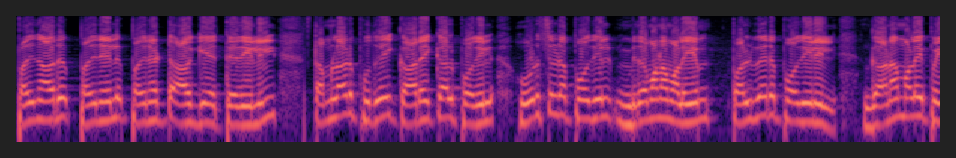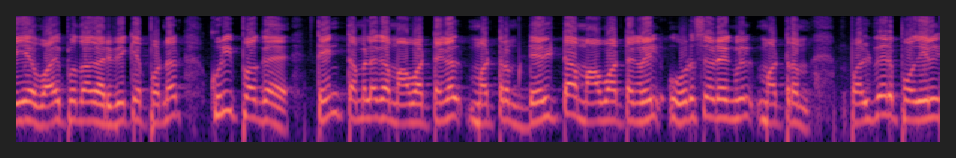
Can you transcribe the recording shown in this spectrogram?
பதினாறு பதினேழு பதினெட்டு ஆகிய தேதிகளில் தமிழ்நாடு புதுவை காரைக்கால் பகுதியில் ஒரு சில பகுதியில் மிதமான மழையும் பல்வேறு பகுதிகளில் கனமழை பெய்ய வாய்ப்புள்ளதாக அறிவிக்கப்பட்டனர் குறிப்பாக தென் தமிழக மாவட்டங்கள் மற்றும் டெல்டா மாவட்டங்களில் ஒரு சில இடங்களில் மற்றும் பல்வேறு பகுதியில்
